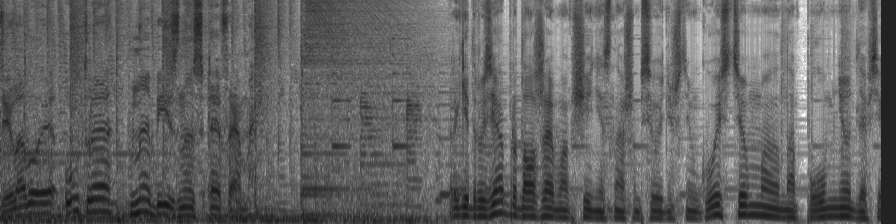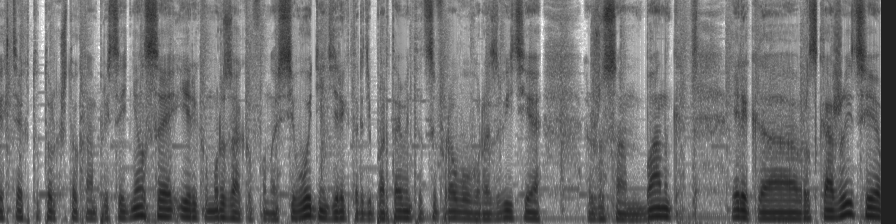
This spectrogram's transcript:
Деловое утро на бизнес FM. Дорогие друзья, продолжаем общение с нашим сегодняшним гостем. Напомню, для всех тех, кто только что к нам присоединился, Эрик Мурзаков у нас сегодня, директор департамента цифрового развития Жусан Банк. Эрик, а расскажите,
